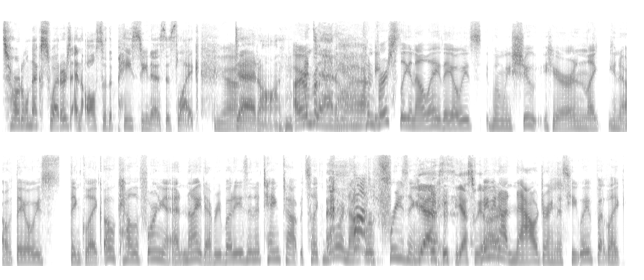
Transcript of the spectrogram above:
turtleneck sweaters, and also the pastiness is like Yeah. dead on. I remember, dead on. yeah, Conversely, in LA, they always, when we shoot here, and like, you know, they always think like, oh, California at night, everybody's in a tank top. It's like, no, we're not. We're freezing at Yes, night. yes, we Maybe are. Maybe not now during this heat wave, but like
